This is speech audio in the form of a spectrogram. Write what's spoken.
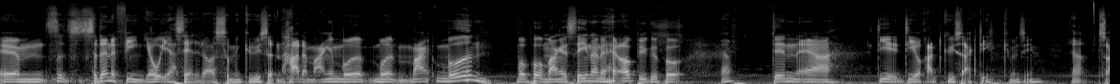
Øhm, så, så den er fin. Jo, jeg ser det da også som en gyser. Den har da mange måder, måde, mange, måden, hvorpå mange af scenerne er opbygget på. Ja. Den er, de, de er jo ret gysagtige, kan man sige. Ja. Så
